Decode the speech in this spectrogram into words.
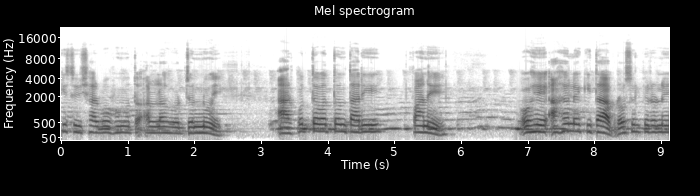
কিছুই সার্বভৌমত্ব আল্লাহর জন্যই। আর প্রত্যাবর্তন তারই পানে। ওহে আহলে কিতাব, রসুল প্রেরণে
